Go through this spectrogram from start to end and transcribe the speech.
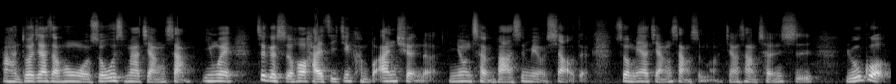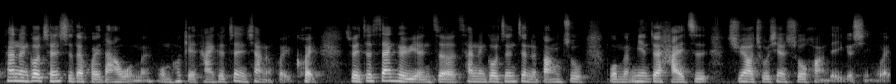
那很多家长问我说，为什么要奖赏？因为这个时候孩子已经很不安全了，你用惩罚是没有效的，所以我们要奖赏什么？奖赏诚实。如果他能够诚实的回答我们，我们会给他一个正向的回馈。所以这三个原则才能够真正的帮助我们面对孩子需要出现说谎的一个行为。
